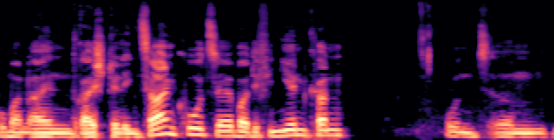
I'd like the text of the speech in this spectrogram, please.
wo man einen dreistelligen Zahlencode selber definieren kann. Und ähm,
